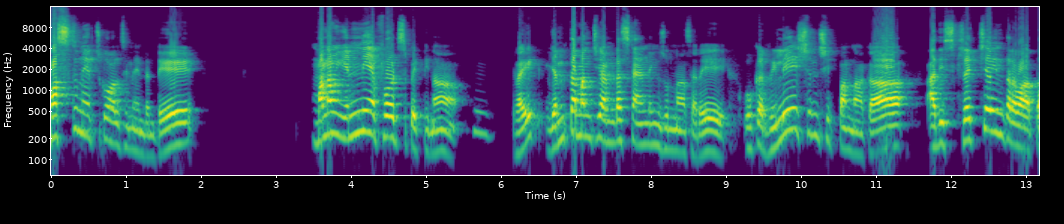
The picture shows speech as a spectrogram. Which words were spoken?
ఫస్ట్ నేర్చుకోవాల్సింది ఏంటంటే మనం ఎన్ని ఎఫర్ట్స్ పెట్టినా. రైట్? ఎంత మంచి అండర్స్టాండింగ్స్ ఉన్నా సరే ఒక రిలేషన్షిప్ అన్నాక అది స్ట్రెచ్ అయిన తర్వాత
